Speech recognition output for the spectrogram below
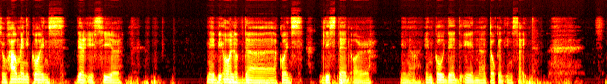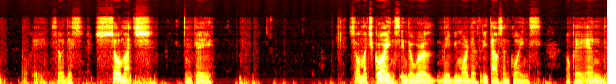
so how many coins there is here? Maybe all of the coins listed or you know encoded in uh, token insight. Okay so there's so much okay? So much coins in the world maybe more than 3000 coins okay? And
